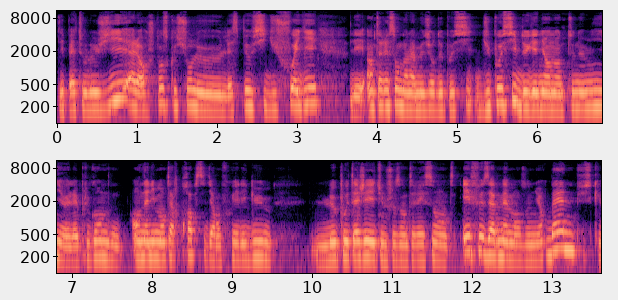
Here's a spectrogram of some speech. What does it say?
des pathologies. Alors je pense que sur le l'aspect aussi du foyer, il est intéressant dans la mesure de possi du possible de gagner en autonomie euh, la plus grande en alimentaire propre, c'est-à-dire en fruits et légumes. Le potager est une chose intéressante et faisable même en zone urbaine, puisque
